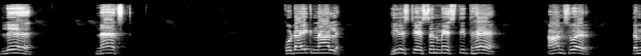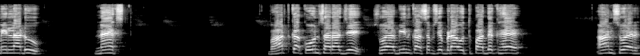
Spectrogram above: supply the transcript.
Leh. Next Kodaikanal hill station में स्थित है। आंसर, तमिलनाडु। नेक्स्ट भारत का कौन सा राज्य सोयाबीन का सबसे बड़ा उत्पादक है? आंसर,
